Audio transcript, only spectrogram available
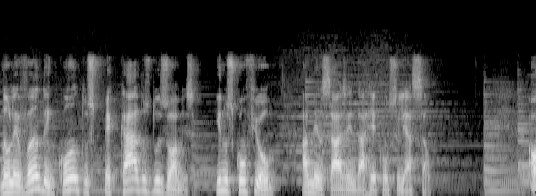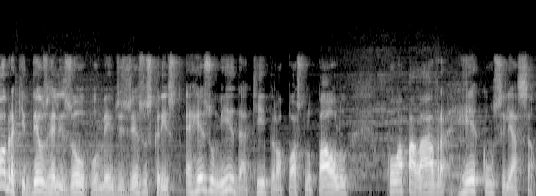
não levando em conta os pecados dos homens, e nos confiou a mensagem da reconciliação. A obra que Deus realizou por meio de Jesus Cristo é resumida aqui pelo apóstolo Paulo com a palavra reconciliação.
